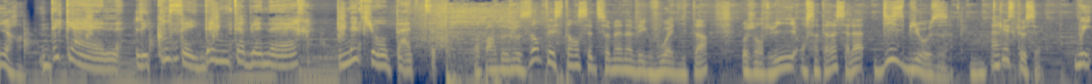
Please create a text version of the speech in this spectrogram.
DKL, les conseils d'Anita Blenner, naturopathe. On parle de nos intestins cette semaine avec vous, Anita. Aujourd'hui, on s'intéresse à la dysbiose. Ah. Qu'est-ce que c'est? Oui,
